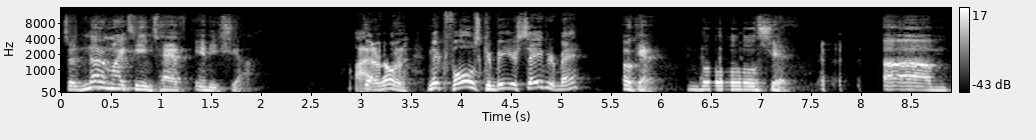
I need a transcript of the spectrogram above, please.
so none of my teams have any shot. I don't know. Nick Foles could be your savior, man. Okay. Bullshit. um,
